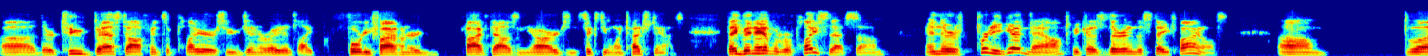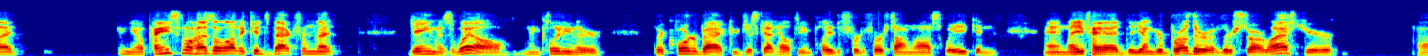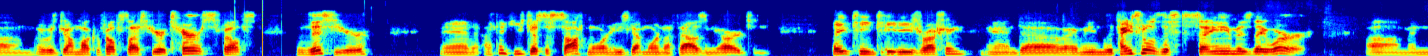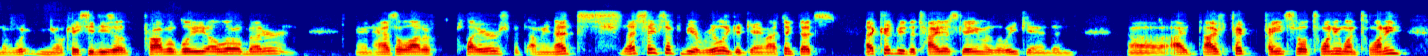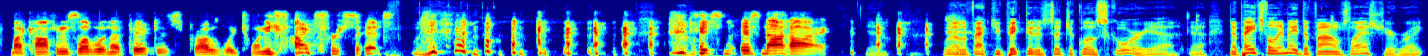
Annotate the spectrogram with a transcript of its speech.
uh, their two best offensive players who generated like 4,500, 5,000 yards and 61 touchdowns. They've been able to replace that some, and they're pretty good now because they're in the state finals. Um, but you know, Paintsville has a lot of kids back from that game as well, including their their quarterback who just got healthy and played for the first time last week, and and they've had the younger brother of their star last year. Um, it was John Walker Phelps last year. It's Harris Phelps this year, and I think he's just a sophomore, and he's got more than a thousand yards and 18 TDs rushing. And uh, I mean, the Paintsville is the same as they were, um, and you know, KCD's a, probably a little better and and has a lot of players. But I mean, that's that shapes up to be a really good game. I think that's that could be the tightest game of the weekend. And uh, I I've picked Paintsville 21-20. My confidence level in that pick is probably 25 percent. it's it's not high. yeah. Well, the fact you picked it at such a close score, yeah, yeah. Now Paintsville, they made the finals last year, right?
